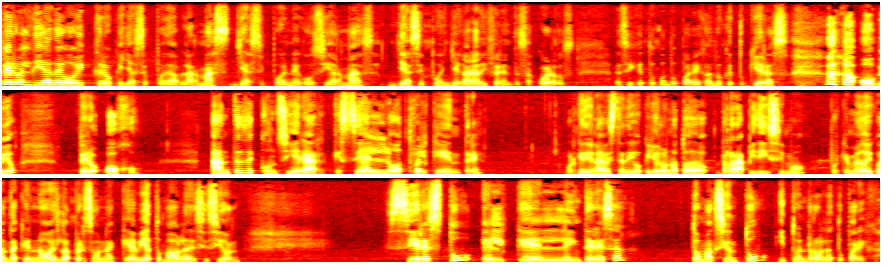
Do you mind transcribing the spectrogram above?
pero el día de hoy creo que ya se puede hablar más, ya se puede negociar más, ya se pueden llegar a diferentes acuerdos. Así que tú con tu pareja lo que tú quieras, obvio, pero ojo, antes de considerar que sea el otro el que entre, porque de una vez te digo que yo lo noto rapidísimo, porque me doy cuenta que no es la persona que había tomado la decisión. Si eres tú el que le interesa, toma acción tú y tú enrola a tu pareja.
